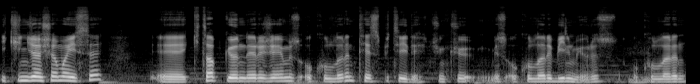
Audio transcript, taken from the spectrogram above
İkinci aşama ise e, kitap göndereceğimiz okulların tespitiydi. Çünkü biz okulları bilmiyoruz. Hı hı. Okulların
